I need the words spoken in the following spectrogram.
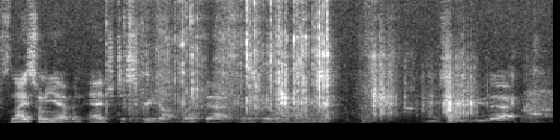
It's nice when you have an edge to screed off like that. That's really nice. When you do that.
